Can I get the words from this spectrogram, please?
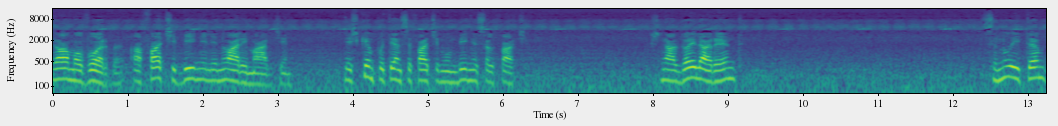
Eu am o vorbă, a face binele nu are margini. Deci când putem să facem un bine, să-l facem. Și în al doilea rând, să nu uităm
